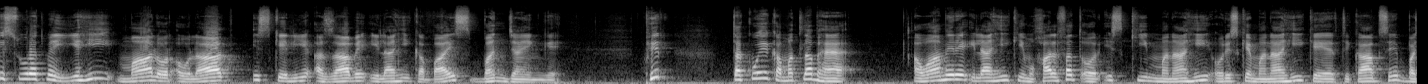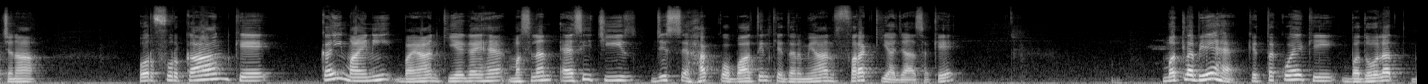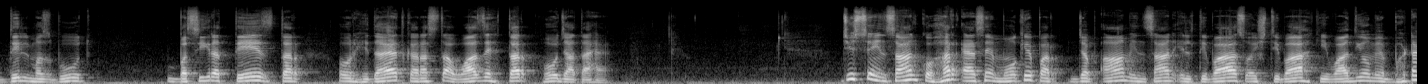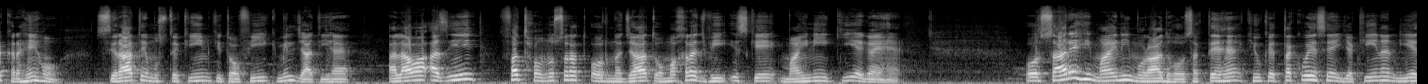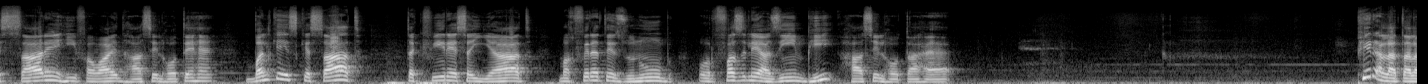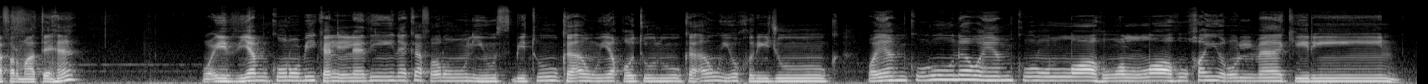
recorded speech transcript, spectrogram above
اس صورت میں یہی مال اور اولاد اس کے لیے عذاب الہی کا باعث بن جائیں گے۔ پھر تقوی کا مطلب ہے عوامر الہی کی مخالفت اور اس کی مناہی اور اس کے مناہی کے ارتکاب سے بچنا۔ اور فرقان کے کئی معنی بیان کیے گئے ہیں۔ مثلا ایسی چیز جس سے حق و باطل کے درمیان فرق کیا جا سکے۔ مطلب یہ ہے کہ تقوی کی بدولت دل مضبوط بصیرت تیز تر اور ہدایت کا رستہ واضح تر ہو جاتا ہے۔ جس سے انسان کو ہر ایسے موقع پر جب عام انسان التباس و اشتباہ کی وادیوں میں بھٹک رہے ہوں سرات مستقیم کی توفیق مل جاتی ہے۔ علاوہ ازیں فتح و نصرت اور نجات و مخرج بھی اس کے معنی کیے گئے ہیں۔ اور سارے ہی معنی مراد ہو سکتے ہیں، کیونکہ تقوی سے یقیناً یہ سارے ہی فوائد حاصل ہوتے ہیں۔ بلکہ اس کے ساتھ تکفیر سیاحت مغفرت جنوب اور فضل عظیم بھی حاصل ہوتا ہے۔ پھر اللہ تعالیٰ فرماتے ہیں، وَإِذْ يَمْكُرُ بِكَ الَّذِينَ كَفَرُوا لِيُثْبِتُوكَ أَوْ يَقْتُلُوكَ أَوْ يُخْرِجُوكَ وَيَمْكُرُونَ وَيَمْكُرُ اللَّهُ وَاللَّهُ خَيْرُ الْمَاكِرِينَ۔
